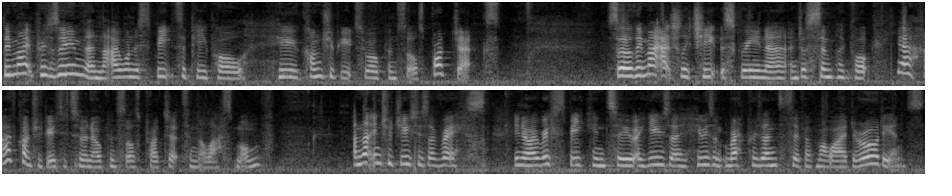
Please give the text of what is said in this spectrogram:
They might presume then that I want to speak to people who contribute to open source projects. So they might actually cheat the screener and just simply put, yeah, I've contributed to an open source project in the last month. And that introduces a risk. You know, a risk speaking to a user who isn't representative of my wider audience.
